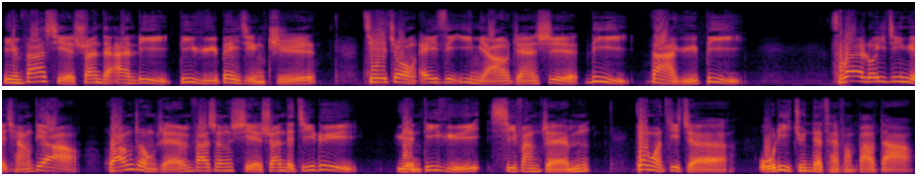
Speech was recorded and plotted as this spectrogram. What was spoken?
引发血栓的案例低于背景值，接种 A Z 疫苗仍然是利大于弊。此外，罗伊金也强调，黄种人发生血栓的几率远低于西方人。央广记者吴丽君的采访报道。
